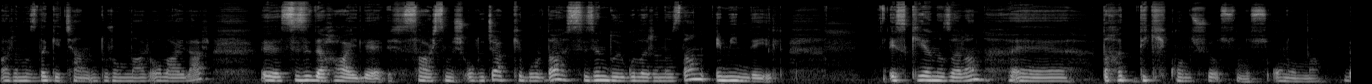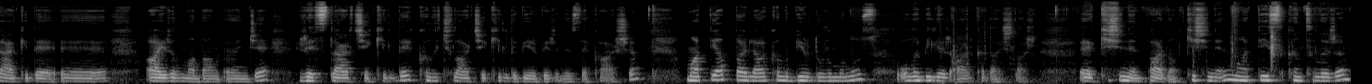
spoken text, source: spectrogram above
aranızda geçen durumlar, olaylar e, sizi de hayli sarsmış olacak ki burada sizin duygularınızdan emin değil. Eskiye nazaran daha dik konuşuyorsunuz onunla. Belki de e, ayrılmadan önce resler çekildi, kılıçlar çekildi birbirinize karşı. Maddiyatla alakalı bir durumunuz olabilir arkadaşlar. E, kişinin pardon kişinin maddi sıkıntıları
